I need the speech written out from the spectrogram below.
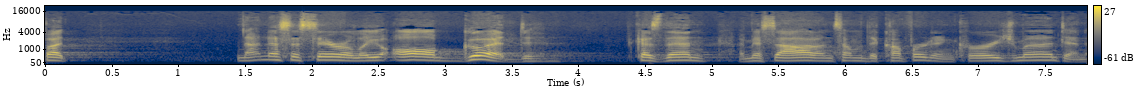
But not necessarily all good, because then I miss out on some of the comfort and encouragement and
